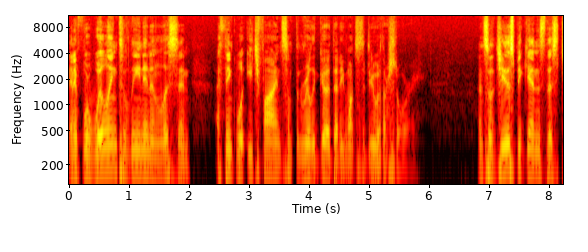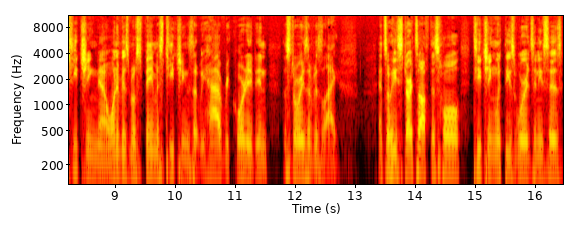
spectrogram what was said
And if we're willing to lean in and listen, I think we'll each find something really good that he wants to do with our story. And so Jesus begins this teaching now, one of his most famous teachings that we have recorded in the stories of his life. And so he starts off this whole teaching with these words, and he says,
